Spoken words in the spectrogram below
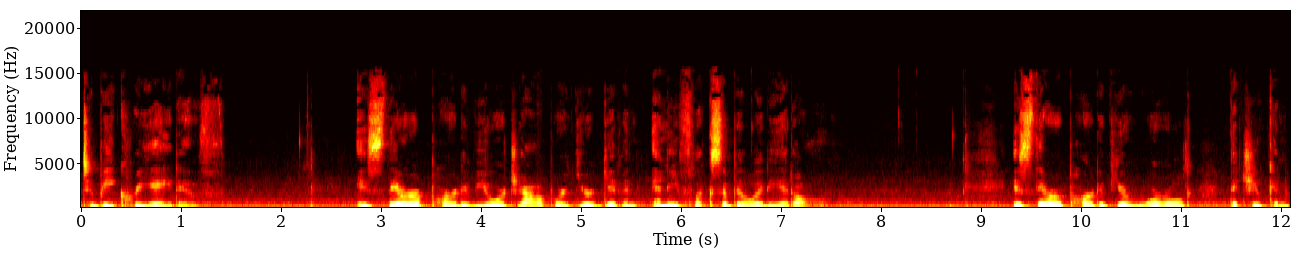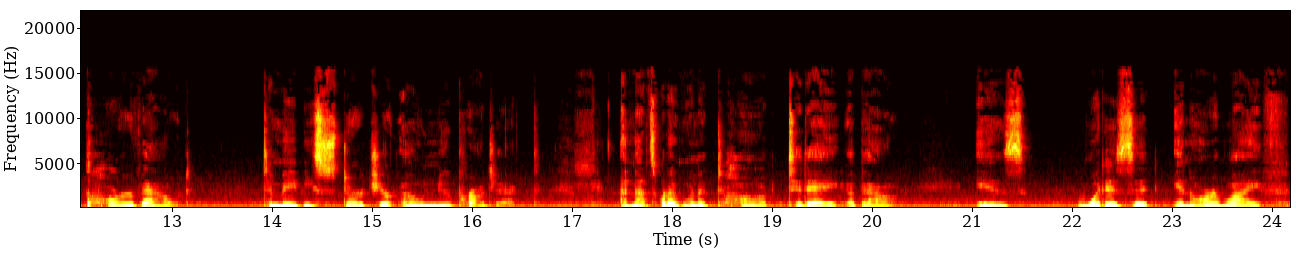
to be creative. Is there a part of your job where you're given any flexibility at all? Is there a part of your world that you can carve out to maybe start your own new project? And that's what I want to talk today about is what is it in our life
